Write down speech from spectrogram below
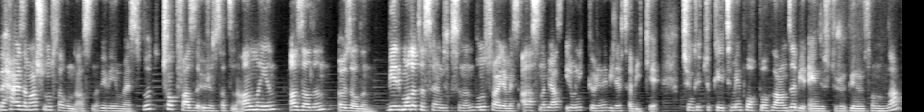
Ve her zaman şunu savundu aslında Vivienne Westwood. Çok fazla ürün satın almayın, az alın, öz alın. Bir moda tasarımcısının bunu söylemesi aslında biraz ironik görünebilir tabii ki. Çünkü tüketimin pohpohlandığı bir endüstri günün sonunda.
